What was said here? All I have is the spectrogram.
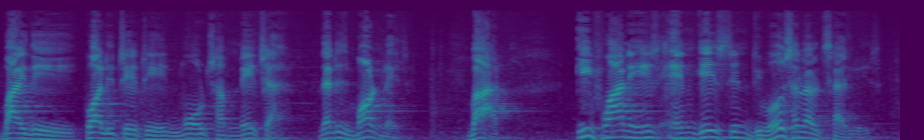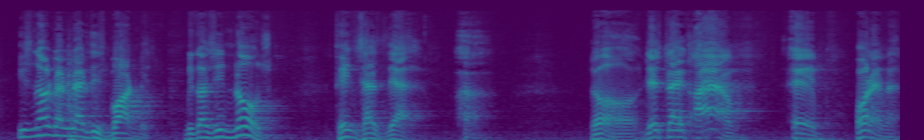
by the qualitative modes of nature. That is bondage. But if one is engaged in devotional service, he is not under this bondage because he knows things as they are. Uh, so, just like I am a foreigner,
